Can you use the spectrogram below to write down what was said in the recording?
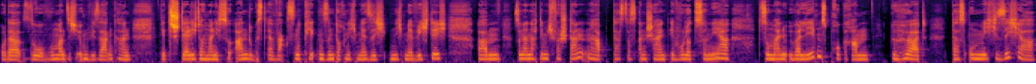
oder so, wo man sich irgendwie sagen kann, jetzt stell dich doch mal nicht so an, du bist erwachsen, Klicken sind doch nicht mehr sich nicht mehr wichtig, ähm, sondern nachdem ich verstanden habe, dass das anscheinend evolutionär zu meinem Überlebensprogramm gehört, dass um mich sicher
